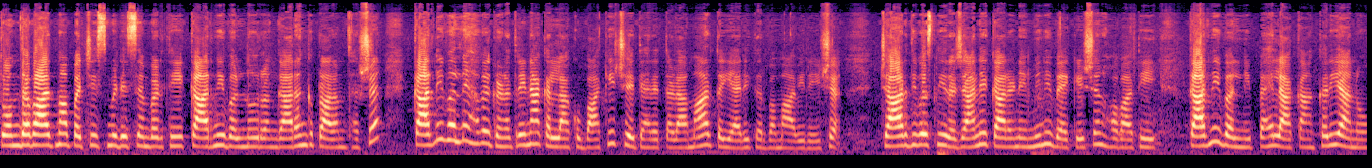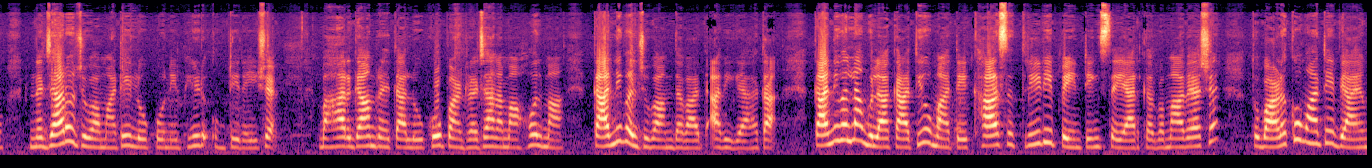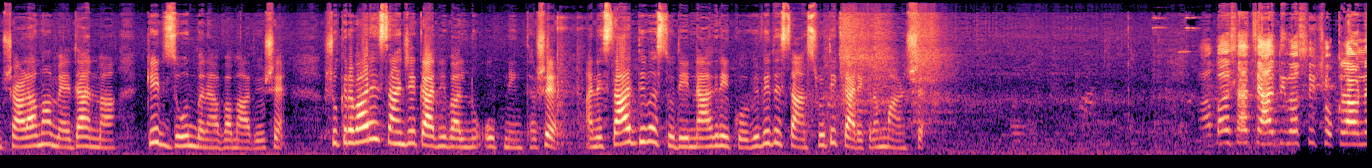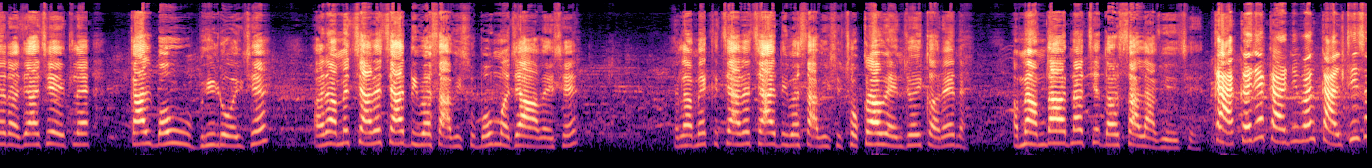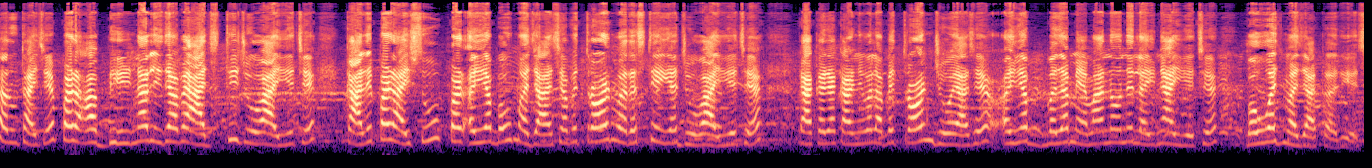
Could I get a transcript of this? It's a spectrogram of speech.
તો અમદાવાદમાં પચીસમી ડિસેમ્બરથી કાર્નિવલનો રંગારંગ પ્રારંભ થશે. કાર્નિવલને હવે ગણતરીના કલાકો બાકી છે ત્યારે તડામાર તૈયારી કરવામાં આવી રહી છે. ચાર દિવસની રજાને કારણે મિની વેકેશન હોવાથી કાર્નિવલની પહેલા કાંકરિયાનો નજારો જોવા માટે લોકોની ભીડ ઉમટી રહી છે. બહાર ગામ રહેતા લોકો પણ રજાના માહોલમાં કાર્નિવલ જોવા અમદાવાદ આવી ગયા હતા. કાર્નિવલના મુલાકાતીઓ માટે ખાસ થ્રીડી પેઇન્ટિંગ્સ તૈયાર કરવામાં આવ્યા છે. તો બાળકો માટે વ્યાયામ શાળામાં મેદાનમાં કિડ ઝોન બનાવવામાં આવ્યો છે. શુક્રવારે સાંજે કાર્નિવલનું ઓપનિંગ થશે અને સાત દિવસ સુધી નાગરિકો વિવિધ સાંસ્કૃતિક કાર્યક્રમ માણશે. બસ આ ચાર દિવસથી છોકરાઓને રજા છે એટલે કાલ બહુ ભીડ હોય છે. અને અમે ચારે ચાર દિવસ આવીશું. બહુ મજા આવે છે. એટલે અમે ચારે ચાર દિવસ આવીશું. છોકરાઓ એન્જોય કરે ને. અમે અમદાવાદના છે, દર સાલ આવીએ છીએ. કાંકરિયા કાર્નિવલ કાલથી શરૂ થાય છે, પણ આ ભીડના લીધે અમે આજથી જોવા આવીએ છીએ. કાલે પણ આવીશું, પણ અહીંયા બહુ મજા આવે છે. અમે ત્રણ વર્ષથી અહીંયા જોવા આવીએ છીએ. કાંકરિયા કાર્નિવલ અમે ત્રણ જોયા છે. અહીંયા બધા મહેમાનોને લઈને આવીએ છીએ. બહુ જ મજા કરીએ છીએ.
